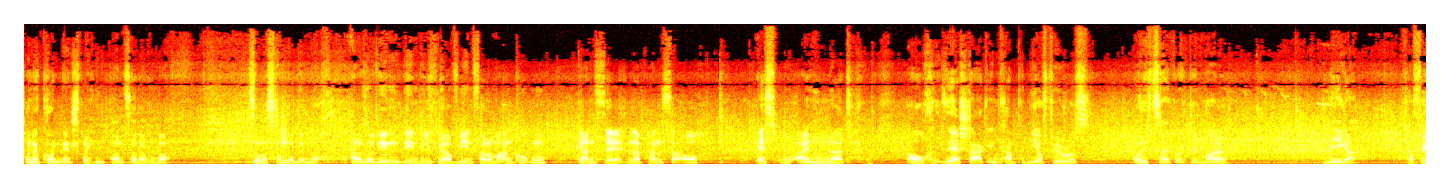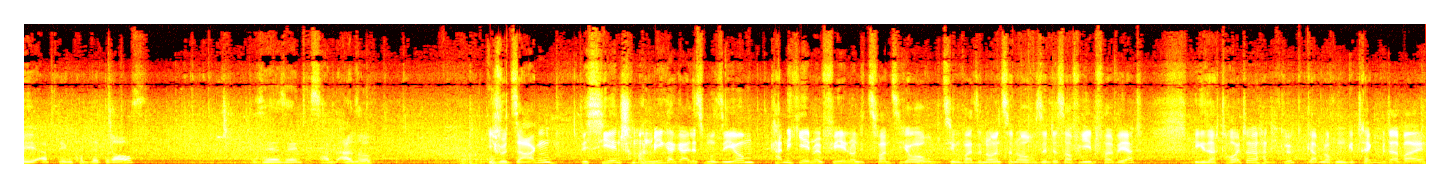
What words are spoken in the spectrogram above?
und dann konnten entsprechend die Panzer darüber. So, was haben wir denn noch? Also den, den will ich mir auf jeden Fall noch mal angucken. Ganz seltener Panzer auch. SU-100, auch sehr stark in Company of Heroes. Und ich zeige euch den mal. Mega. Ich hoffe, ihr habt den komplett drauf. Sehr, sehr interessant. Also, Ich würde sagen, bis hierhin schon mal ein mega geiles Museum. Kann ich jedem empfehlen und die 20 Euro bzw. 19 Euro sind es auf jeden Fall wert. Wie gesagt, heute hatte ich Glück, gab noch ein Getränk mit dabei,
